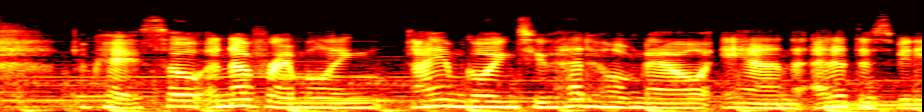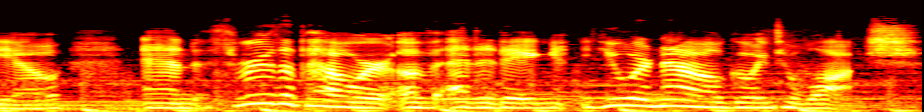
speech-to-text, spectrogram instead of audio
okay, so enough rambling. I am going to head home now and edit this video. And through the power of editing, you are now going to watch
